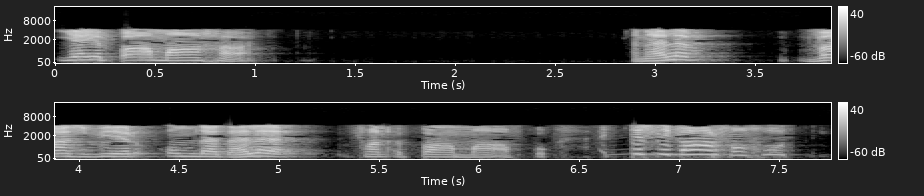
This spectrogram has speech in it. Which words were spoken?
jy 'n pa ma gehad. En hulle was weer omdat hulle van 'n pa ma afkom. Dis nie waar van God nie.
